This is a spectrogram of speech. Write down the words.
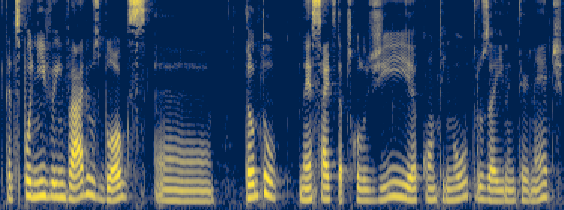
está disponível em vários blogs, é, tanto né, sites da psicologia quanto em outros aí na internet.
